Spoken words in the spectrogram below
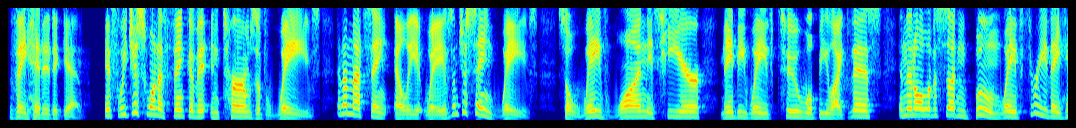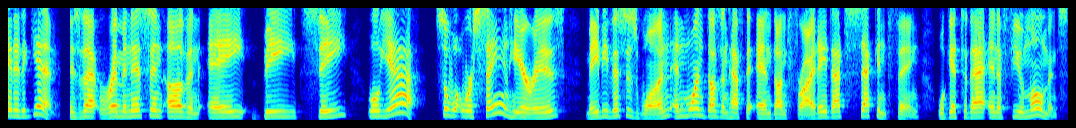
They hit it again. If we just want to think of it in terms of waves, and I'm not saying Elliott waves, I'm just saying waves. So wave one is here, maybe wave two will be like this, and then all of a sudden, boom, wave three, they hit it again. Is that reminiscent of an A, B, C? Well, yeah. So what we're saying here is maybe this is one, and one doesn't have to end on Friday. That's second thing. We'll get to that in a few moments.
